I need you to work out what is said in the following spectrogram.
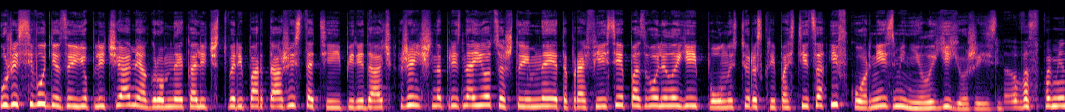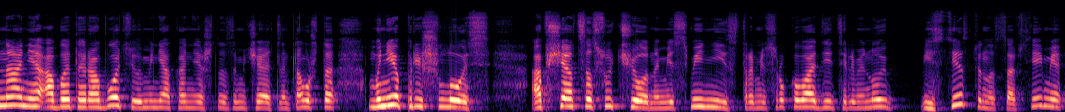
Уже сегодня за ее плечами огромное количество репортажей, статей и передач. Женщина признается, что именно эта профессия позволила ей полностью раскрепоститься и в корне изменила ее жизнь. Воспоминания об этой работе у меня, конечно, замечательные, потому что мне пришлось общаться с учеными, с министрами, с руководителями, ну и естественно, со всеми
